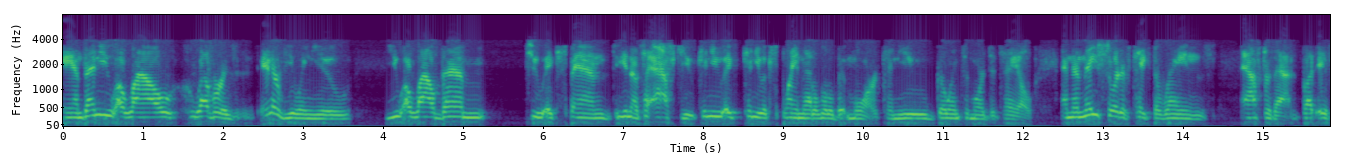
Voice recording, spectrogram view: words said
And then you allow whoever is interviewing you, you allow them to expand, you know, to ask you, can you can you explain that a little bit more? Can you go into more detail? And then they sort of take the reins after that. But if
